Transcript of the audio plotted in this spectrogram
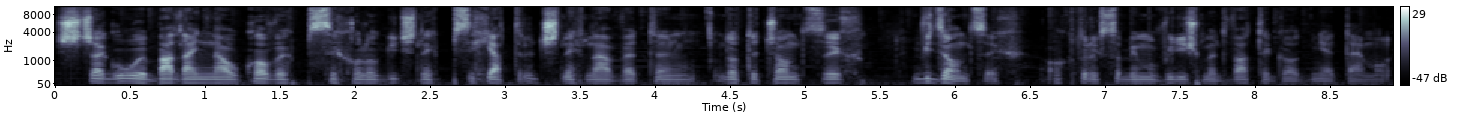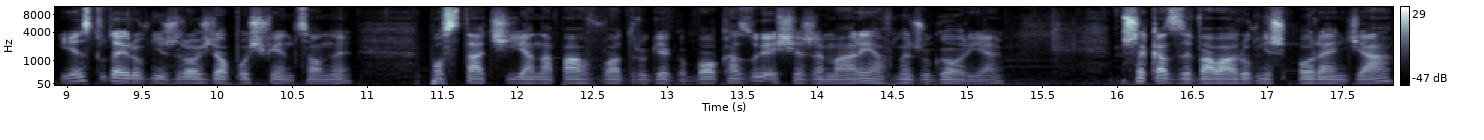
szczegóły badań naukowych, psychologicznych, psychiatrycznych nawet, dotyczących widzących, o których sobie mówiliśmy dwa tygodnie temu. Jest tutaj również rozdział poświęcony postaci Jana Pawła II, bo okazuje się, że Maria w Medjugorje przekazywała również orędzia,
